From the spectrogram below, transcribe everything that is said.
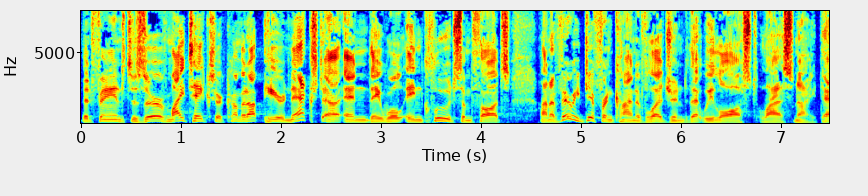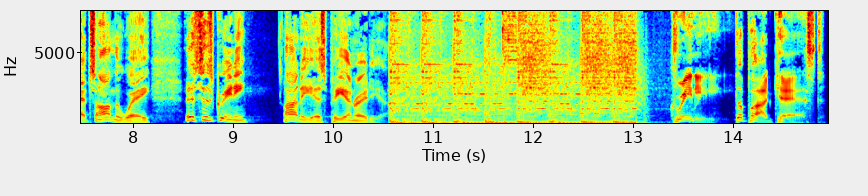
that fans deserve. My takes are coming up here next, uh, and they will include some thoughts on a very different kind of legend that we lost last night. That's on the way. This is Greeny on ESPN Radio. Greeny, the podcast.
